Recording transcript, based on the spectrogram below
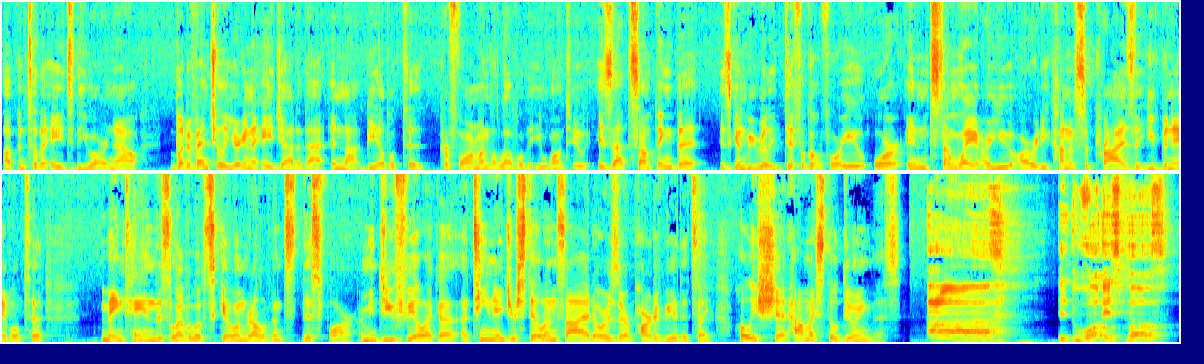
up until the age that you are now. But eventually you're going to age out of that and not be able to perform on the level that you want to. Is that something that is going to be really difficult for you? Or in some way, are you already kind of surprised that you've been able to maintain this level of skill and relevance this far? I mean, do you feel like a, a teenager still inside, or is there a part of you that's like, holy shit, how am I still doing this? Ah, uh, it, well, it's both.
